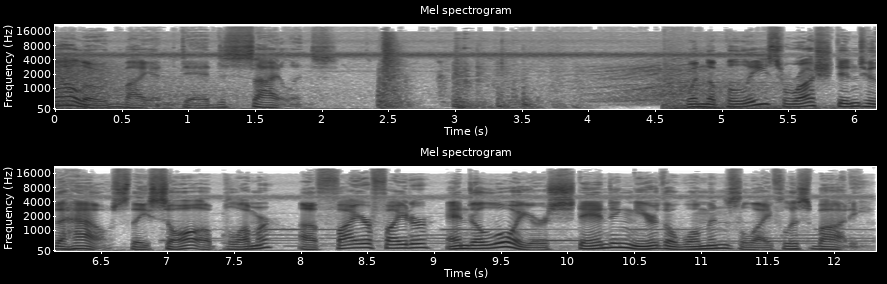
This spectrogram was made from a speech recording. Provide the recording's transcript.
followed by a dead silence. When the police rushed into the house, they saw a plumber, a firefighter, and a lawyer standing near the woman's lifeless body.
